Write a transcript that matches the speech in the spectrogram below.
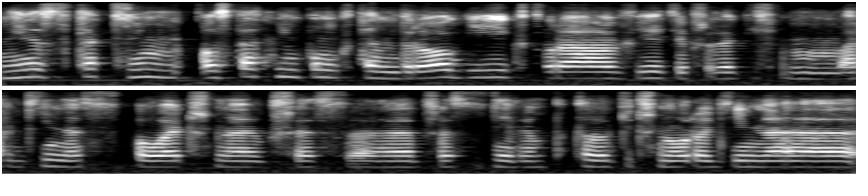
jest takim ostatnim punktem drogi, która wiedzie przez jakiś margines społeczny, przez, e, przez nie wiem, patologiczną rodzinę,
